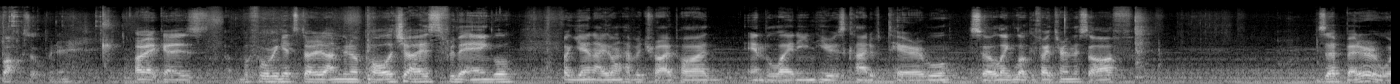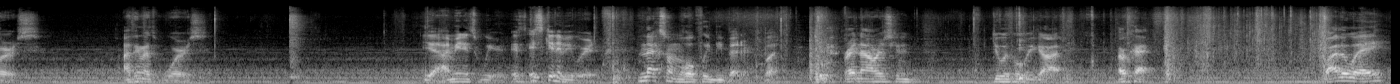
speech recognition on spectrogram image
box opener. Alright guys, before we get started, I'm gonna apologize for the angle. Again, I don't have a tripod and the lighting here is kind of terrible. So like look, if I turn this off, is that better or worse? I think that's worse. Yeah, I mean it's weird. It's, it's gonna be weird. The next one will hopefully be better, but right now we're just gonna do with what we got. Okay. By the way,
